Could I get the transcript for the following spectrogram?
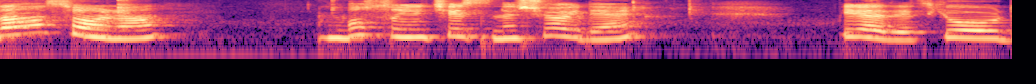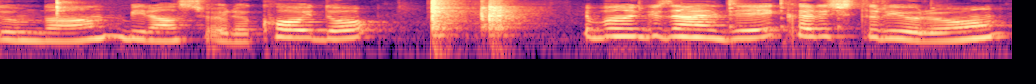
Daha sonra bu suyun içerisine şöyle bir adet yoğurdumdan biraz şöyle koydum. Ve bunu güzelce karıştırıyorum.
